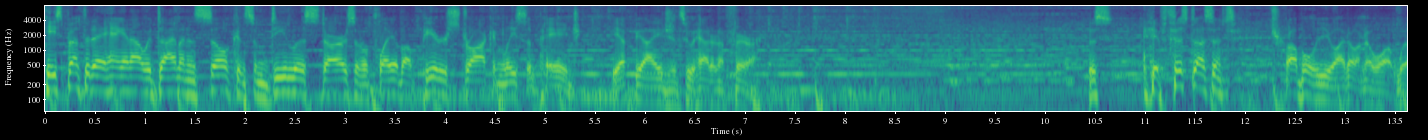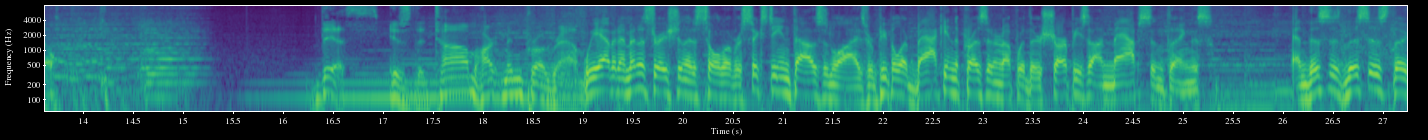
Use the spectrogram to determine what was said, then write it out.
he spent the day hanging out with Diamond and Silk and some D list stars of a play about Peter Strzok and Lisa Page, the FBI agents who had an affair. This, if this doesn't trouble you, I don't know what will. This is the Thom Hartmann Program. We have an administration that has told over 16,000 lies where people are backing the president up with their Sharpies on maps and things. And this is, this is the,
